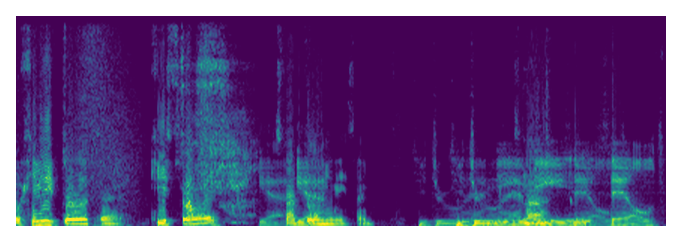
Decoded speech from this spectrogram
What can you do with it? Can you throw it? Yeah, It's not yeah. doing anything. You drew, You drew one one at at me, me, and it failed.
